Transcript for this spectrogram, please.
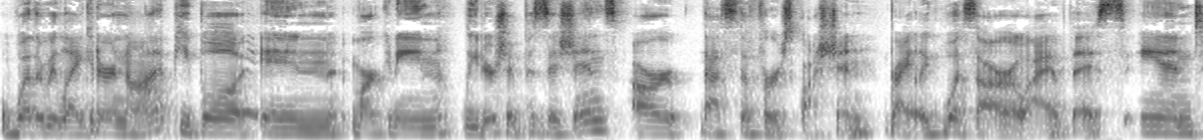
whether we like it or not, people in marketing leadership positions are that's the first question, right? Like, what's the ROI of this? And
